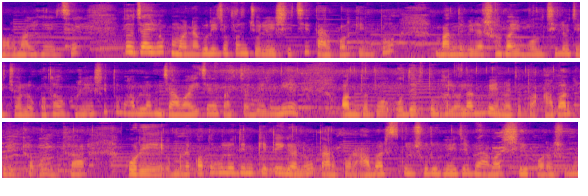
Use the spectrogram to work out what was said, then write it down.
নর্মাল হয়েছে। তো যাই হোক, ময়নাগুড়ি যখন চলে এসেছি, তারপর কিন্তু বান্ধবীরা সবাই বলছিল যে, চলো কোথাও ঘুরে আসি। তো ভাবলাম যাওয়াই যায় বাচ্চাদের নিয়ে। অন্তত ওদের তো ভালো লাগবে, নয়তো তো আবার পরীক্ষা পরীক্ষা করে মানে কতগুলো দিন কেটে গেল, তারপর আবার স্কুল শুরু হয়ে যাবে, আবার সেই পড়াশুনো।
